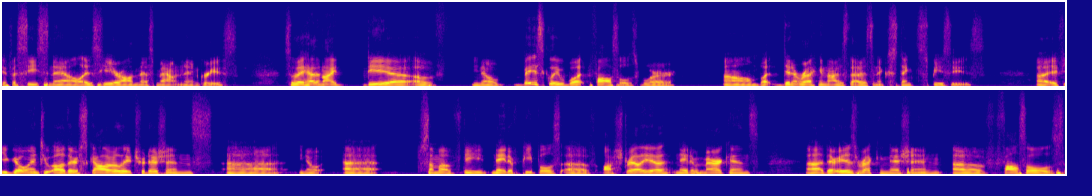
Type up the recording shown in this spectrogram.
If a sea snail is here on this mountain in Greece, so they had an idea of you know basically what fossils were, um, but didn't recognize that as an extinct species. Uh, if you go into other scholarly traditions, uh, you know, uh, some of the native peoples of Australia, Native Americans, uh, there is recognition of fossils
